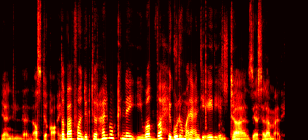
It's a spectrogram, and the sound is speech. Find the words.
يعني ال- الأصدقاء. طب عفوا دكتور هل ممكن يوضح يقول لهم أنا عندي اي دي اتش ممتاز يا سلام عليك.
